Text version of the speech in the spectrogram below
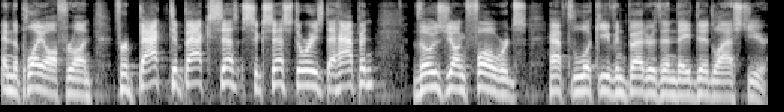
and the playoff run. For back to back success stories to happen, those young forwards have to look even better than they did last year.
